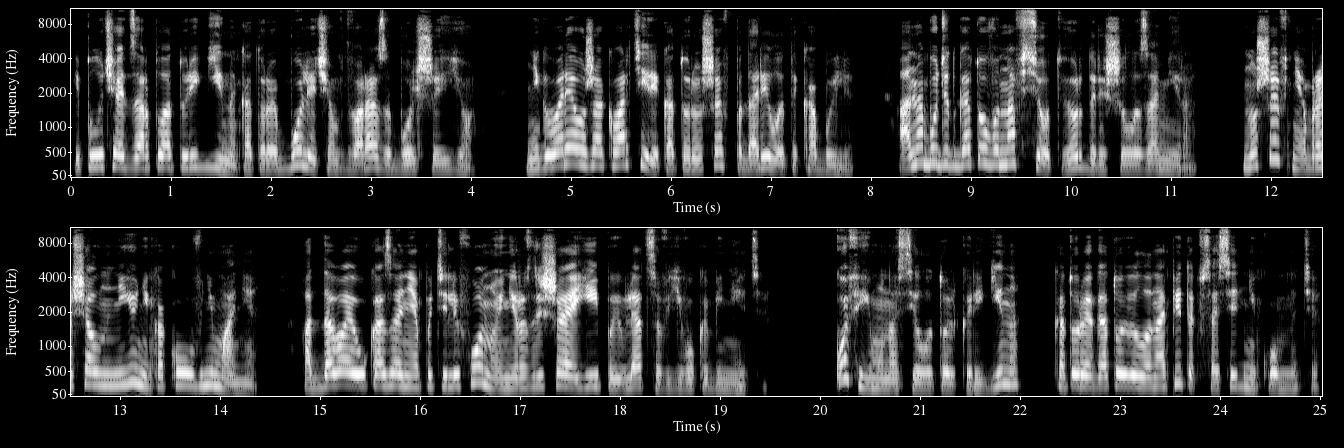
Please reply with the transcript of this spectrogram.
и получать зарплату Регины, которая более чем в два раза больше ее. Не говоря уже о квартире, которую шеф подарил этой кобыле. Она будет готова на все, твердо решила Замира. Но шеф не обращал на нее никакого внимания, отдавая указания по телефону и не разрешая ей появляться в его кабинете. Кофе ему носила только Регина, которая готовила напиток в соседней комнате.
